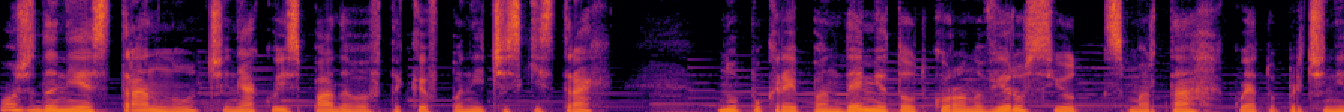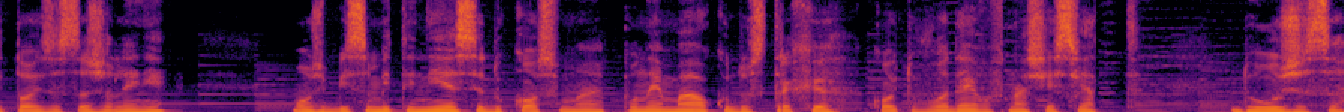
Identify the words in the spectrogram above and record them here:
Може да ни е странно, че някой изпада в такъв панически страх, но покрай пандемията от коронавирус и от смъртта, която причини той за съжаление, може би самите ние се докосваме поне малко до страха, който владее в нашия свят – до ужаса,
